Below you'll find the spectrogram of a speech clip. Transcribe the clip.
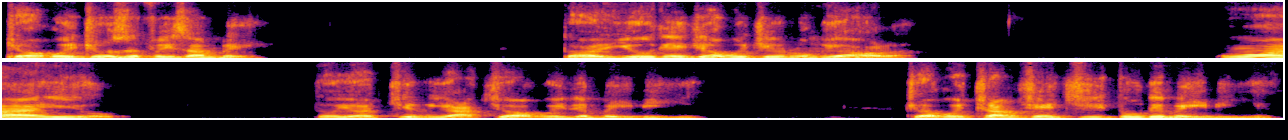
教会就是非常美。到有点教会进荣耀了，万有都要惊讶教会的美丽，教会彰显基督的美丽。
